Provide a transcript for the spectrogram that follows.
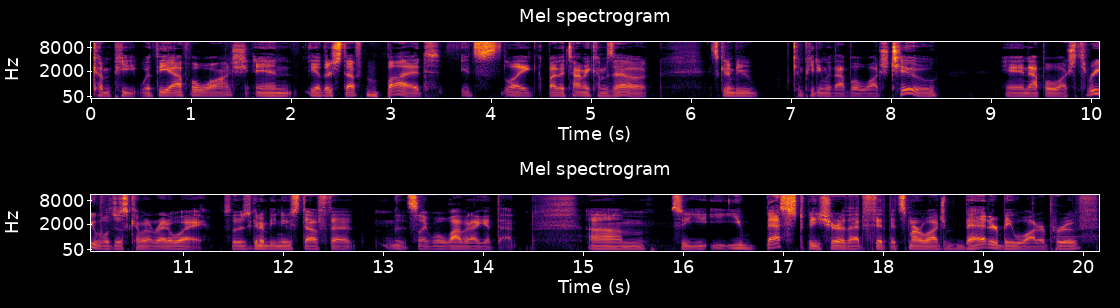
compete with the Apple Watch and the other stuff, but it's like by the time it comes out, it's going to be competing with Apple Watch 2 and Apple Watch 3 will just come out right away. So there's going to be new stuff that it's like, well, why would I get that? Um, so you, you best be sure that Fitbit smartwatch better be waterproof.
